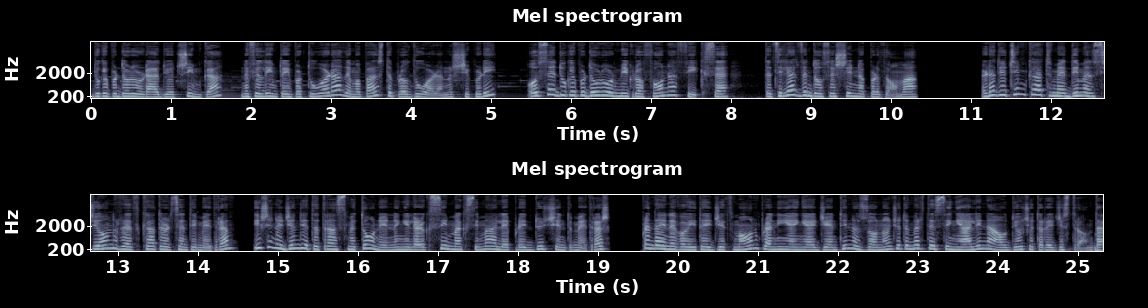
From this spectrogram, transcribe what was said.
duke përdorur radioçimka, në fillim të importuara dhe më pas të prodhuara në Shqipëri, ose duke përdorur mikrofona fikse, të cilat vendoseshin nëpër dhoma. Radioçimkat me dimension rreth katër centimetra ishin në gjendje të transmetonin në një largësi maksimale prej dyqind metrash, prandaj nevojitej gjithmonë prania e një agjenti në zonë që të merrte sinjalin audio që ta regjistronte.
